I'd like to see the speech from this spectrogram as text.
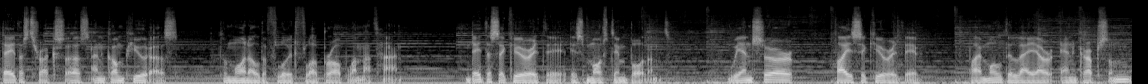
data structures, and computers to model the fluid flow problem at hand. Data security is most important. We ensure high security by multi-layer encryption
